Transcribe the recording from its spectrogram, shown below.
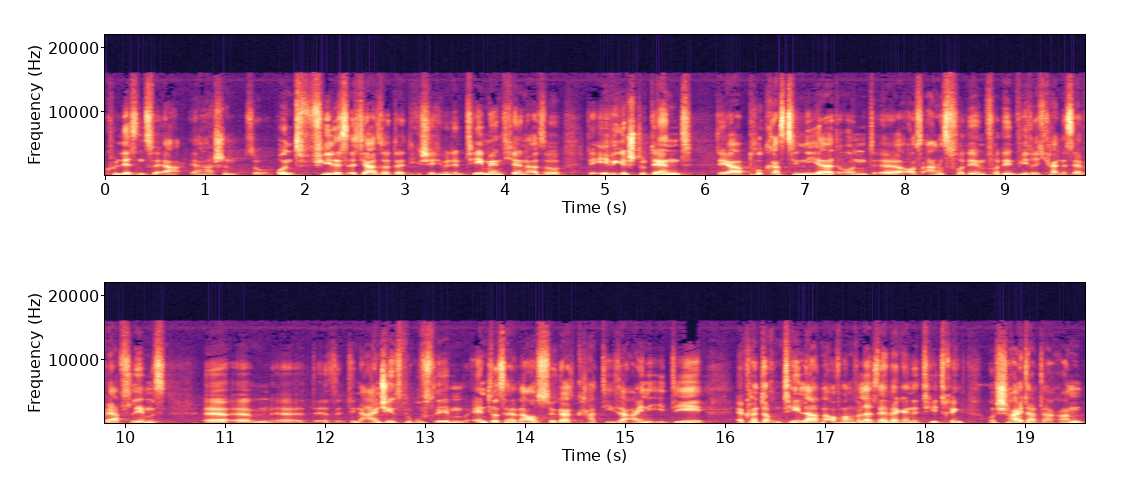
Kulissen zu er, erhaschen. So. Und vieles ist ja also die Geschichte mit dem Teemännchen, also der ewige Student, der prokrastiniert und äh, aus Angst vor den, vor den Widrigkeiten des Erwerbslebens äh, ähm, äh, den Einstieg ins Berufsleben endlos hinauszögert, hat diese eine Idee, er könnte auch einen Teeladen aufmachen, weil er selber gerne Tee trinkt und scheitert daran.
